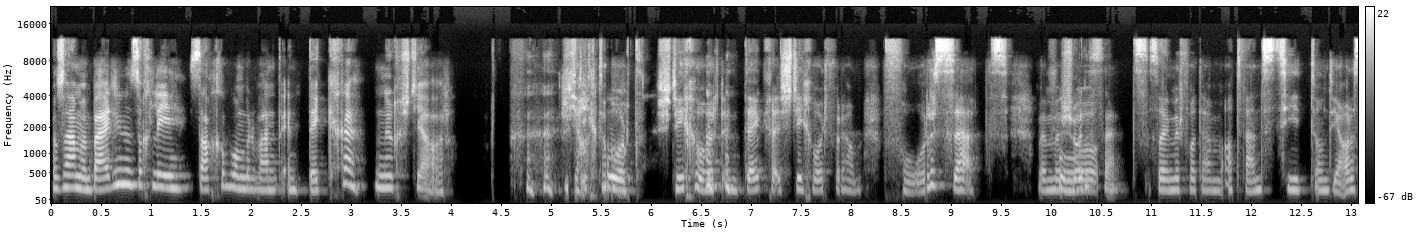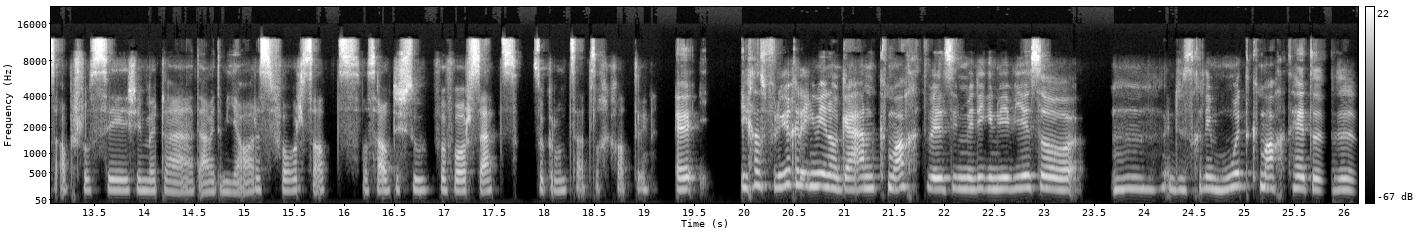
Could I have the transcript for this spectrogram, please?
Also haben wir beide noch so ein bisschen Sachen, die wir wollen entdecken nächstes Jahr. Stichwort. doch. Stichwort entdecken, Stichwort vor allem Vorsätze. Wenn man schon Vorsätze. so immer von dem Adventszeit und Jahresabschluss sehen, ist immer der, der mit dem Jahresvorsatz. Was haltest du von Vorsätzen so grundsätzlich, Katrin? Äh, ich habe es früher irgendwie noch gern gemacht, weil sie mir irgendwie wie so, wenn das ein bisschen Mut gemacht hat, oder,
